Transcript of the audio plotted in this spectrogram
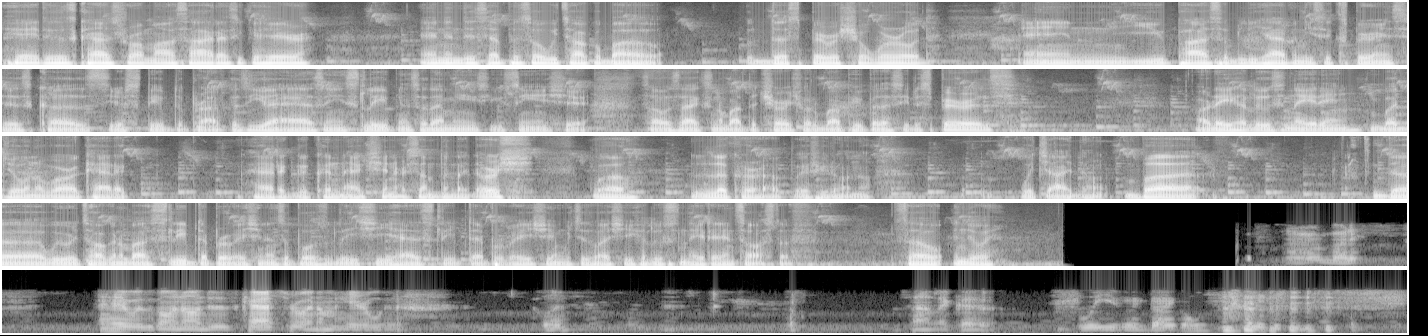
Hey, this is Cash I'm outside, as you can hear. And in this episode, we talk about the spiritual world and you possibly having these experiences because you're sleep deprived because your ass ain't sleeping so that means you seeing shit. So i was asking about the church what about people that see the spirits? Are they hallucinating? But joan of arc had a had a good connection or something like that or sh- well look her up if you don't know which i don't. But the we were talking about sleep deprivation and supposedly she has sleep deprivation which is why she hallucinated and saw stuff so enjoy All right, buddy. Hey, what's going on? This is Castro, and I'm here with. Cliff? Sound like a. Sleeve McDaniels?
